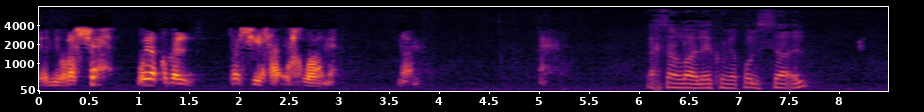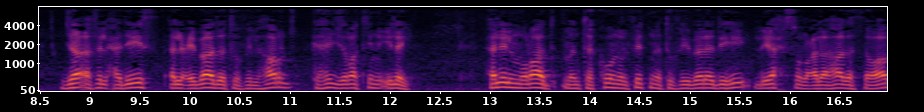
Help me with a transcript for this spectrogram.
أن يرشح ويقبل ترشيح إخوانه. نعم. أحسن الله إليكم. يقول السائل جاء في الحديث العبادة في الهرج كهجرة إليه. هل المراد من تكون الفتنة في بلده ليحصل على هذا الثواب؟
